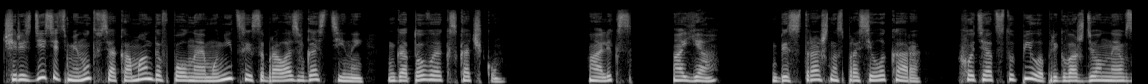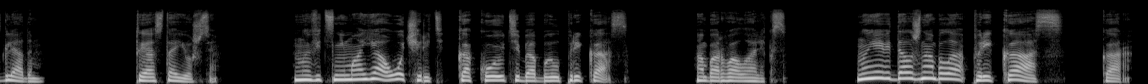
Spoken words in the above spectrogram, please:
Через 10 минут вся команда в полной амуниции собралась в гостиной, готовая к скачку. «Алекс, а я?» — бесстрашно спросила Кара, хоть и отступила, пригвожденная взглядом. «Ты остаешься. «Но ведь не моя очередь. Какой у тебя был приказ?» — оборвал Алекс. «Но я ведь должна была...» «Приказ, Кара».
